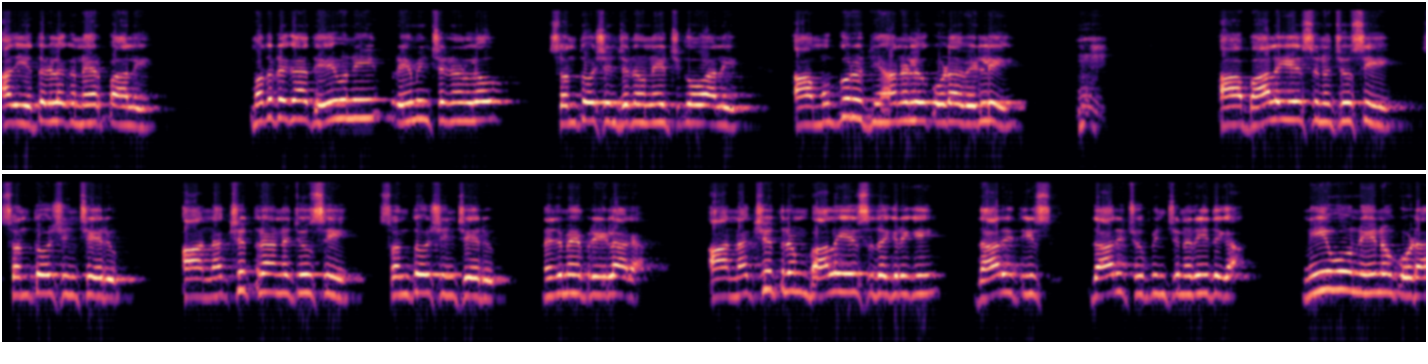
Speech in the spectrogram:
అది ఇతరులకు నేర్పాలి. మొదటగా దేవుని ప్రేమించడంలో సంతోషించడం నేర్చుకోవాలి. ఆ ముగ్గురు జ్ఞానులు కూడా వెళ్ళి ఆ బాలయేసును చూసి సంతోషించారు. ఆ నక్షత్రాన్ని చూసి సంతోషించారు. నిజమే ప్రియులారా? ఆ నక్షత్రం బాలయేసు దగ్గరికి దారి తీసు దారి చూపించిన రీతిగా నీవు నేను కూడా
